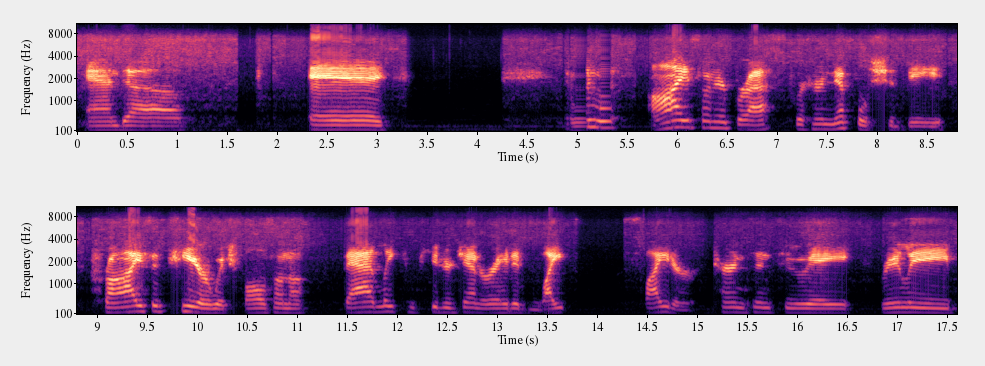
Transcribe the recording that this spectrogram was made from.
and uh, a, a woman with eyes on her breast where her nipples should be cries a tear which falls on a badly computer generated white spider turns into a really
